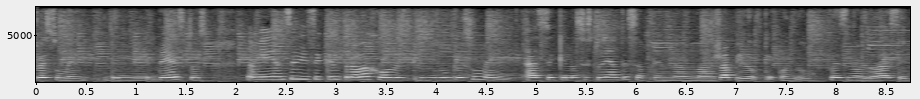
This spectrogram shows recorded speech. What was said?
resumen de, de estos. También se dice que el trabajo de escribir un resumen hace que los estudiantes aprendan más rápido que cuando pues no lo hacen.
